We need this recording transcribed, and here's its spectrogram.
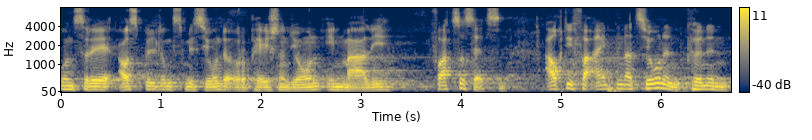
unsere Ausbildungsmission der Europäischen Union in Mali fortzusetzen. Auch die Vereinten Nationen können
